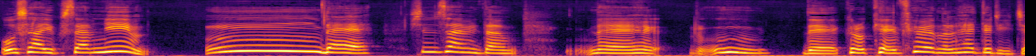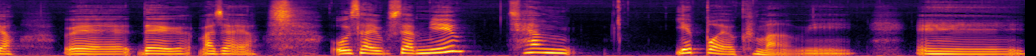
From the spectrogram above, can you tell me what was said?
5463님, 음, 네. 신사임당, 네, 음, 네. 그렇게 표현을 해드리죠. 왜, 네, 맞아요. 5463님, 참, 예뻐요, 그 마음이. 에,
